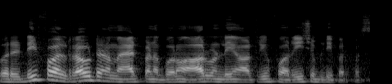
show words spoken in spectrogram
ஒரு டிஃபால்ட் ரவுட்டை நம்ம ஆட் பண்ண போகிறோம் ஆர் ஒன்லேயும் ஆர் த்ரீயும் for reachability purpose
